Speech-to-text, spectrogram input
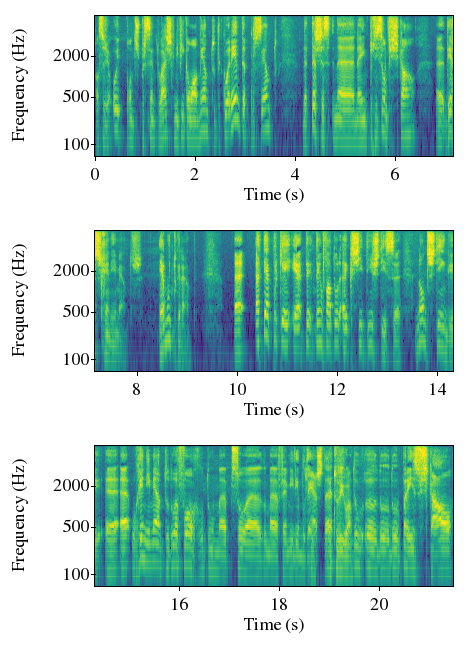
Ou seja, 8 pontos percentuais significam um aumento de 40% na, taxa, na, na imposição fiscal uh, destes rendimentos. É muito grande. Uh, até porque é, tem, tem, um fator acrescido de injustiça. Não distingue uh, uh, o rendimento do aforro de uma pessoa, de uma família modesta, Sim, é. Do, do, do paraíso fiscal,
